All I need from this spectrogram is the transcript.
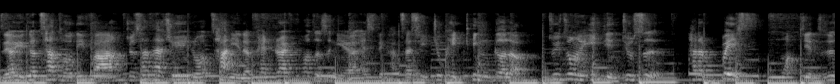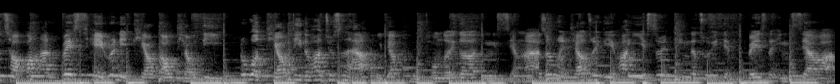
只要有一个插头地方，就插下去，然后插你的 pen drive 或者是你的 SD 卡下去，就可以听歌了。最重要一点就是它的 bass，哇，简直是超棒！它的 bass 可以任你调高调低。如果调低的话，就是好像比较普通的一个音响啊。可是如果你调最低的话，也是会听得出一点 bass 的音效啊。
